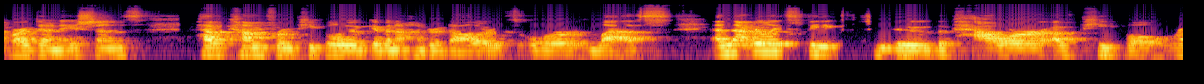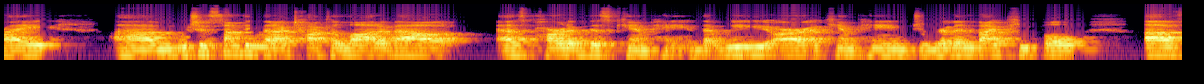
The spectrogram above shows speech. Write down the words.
of our donations have come from people who have given $100 or less. And that really speaks to the power of people, right? Um, which is something that I've talked a lot about as part of this campaign, that we are a campaign driven by people, of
